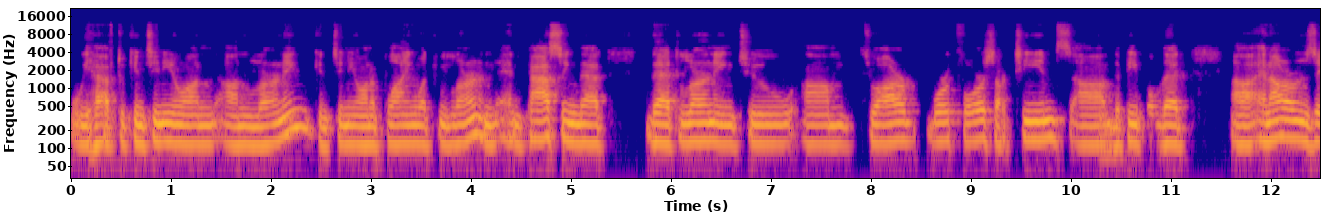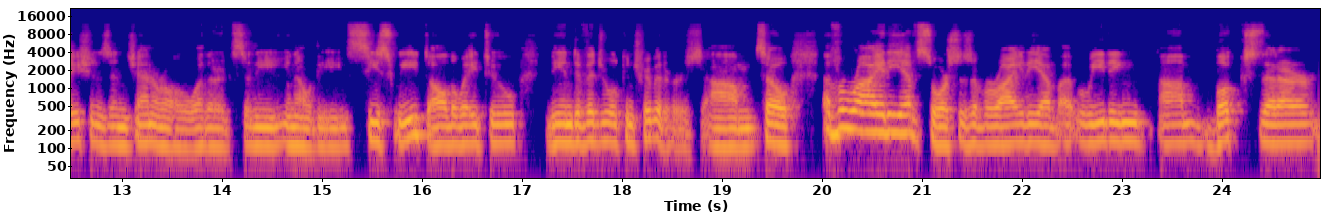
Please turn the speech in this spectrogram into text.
we have to continue on on learning, continue on applying what we learn, and, and passing that that learning to um, to our workforce, our teams, uh, the people that uh, and our organizations in general, whether it's the you know the C-suite all the way to the individual contributors. Um, so a variety of sources, a variety of uh, reading um, books that are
